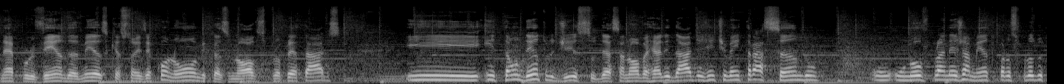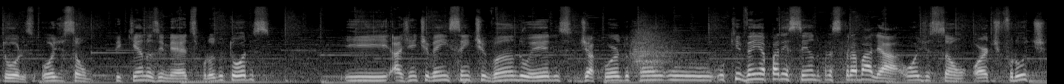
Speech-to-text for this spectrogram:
né, por venda mesmo, questões econômicas, novos proprietários. E então, dentro disso, dessa nova realidade, a gente vem traçando um, um novo planejamento para os produtores. Hoje são pequenos e médios produtores e a gente vem incentivando eles de acordo com o, o que vem aparecendo para se trabalhar. Hoje são hortifruti,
